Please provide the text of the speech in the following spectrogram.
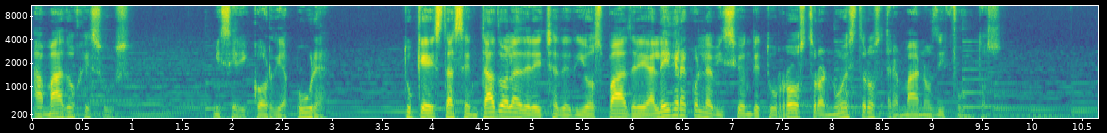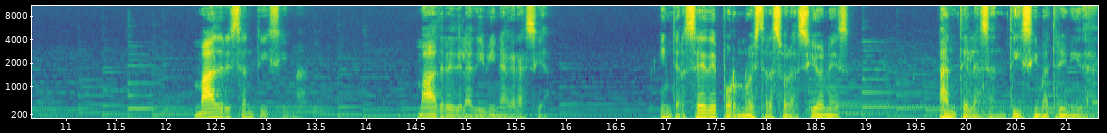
Amado Jesús, misericordia pura, tú que estás sentado a la derecha de Dios Padre, alegra con la visión de tu rostro a nuestros hermanos difuntos. Madre Santísima, Madre de la Divina Gracia, intercede por nuestras oraciones ante la Santísima Trinidad.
